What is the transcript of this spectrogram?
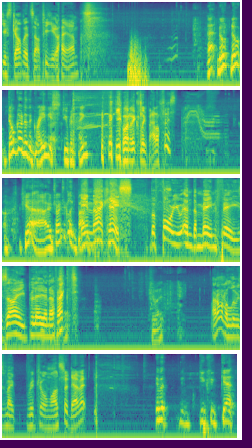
use Goblin's up, you I am. Uh, no, no, don't go to the grave, you stupid thing. you wanted to click Battle Phase? Yeah, I tried to click back. In that case, before you end the main phase, I play an effect. Do it. I don't want to lose my ritual monster, damn it. Yeah, but you could get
